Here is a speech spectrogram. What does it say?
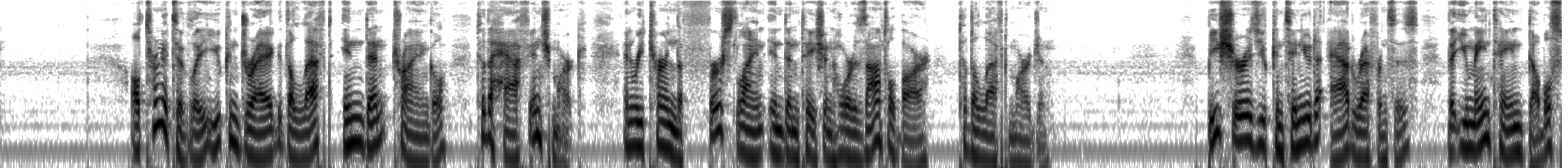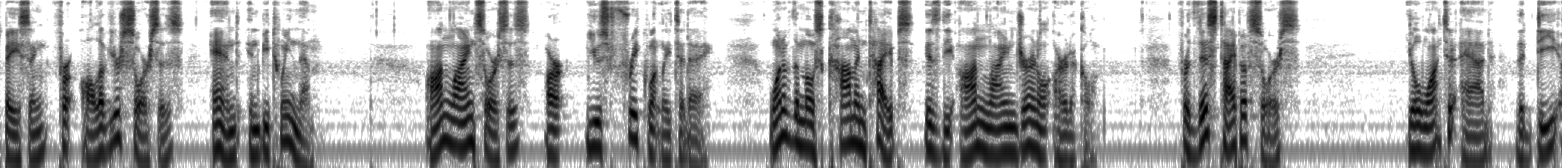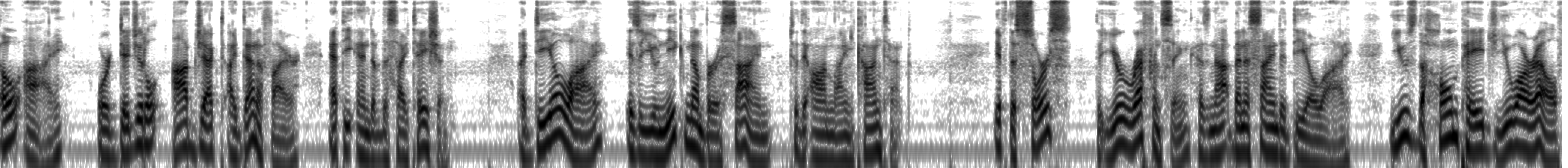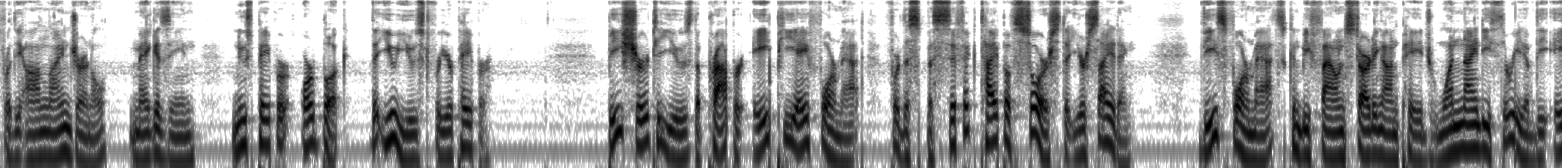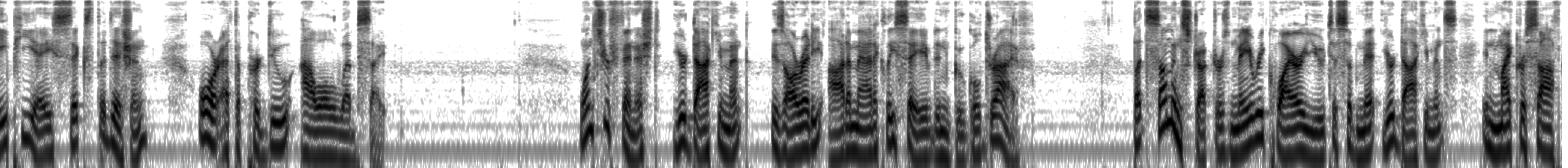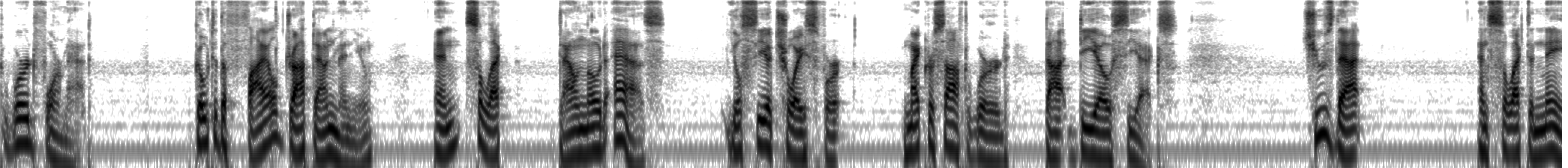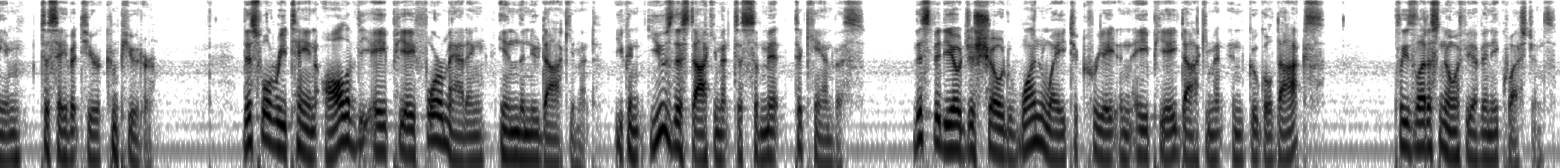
Alternatively, you can drag the left indent triangle to the half inch mark and return the first line indentation horizontal bar to the left margin. Be sure as you continue to add references that you maintain double spacing for all of your sources and in between them. Online sources are used frequently today. One of the most common types is the online journal article. For this type of source, you'll want to add the DOI, or Digital Object Identifier, at the end of the citation. A DOI is a unique number assigned to the online content. If the source that you're referencing has not been assigned a DOI, use the homepage URL for the online journal, magazine, newspaper, or book that you used for your paper. Be sure to use the proper APA format for the specific type of source that you're citing. These formats can be found starting on page 193 of the APA 6th edition or at the Purdue OWL website. Once you're finished, your document is already automatically saved in Google Drive. But some instructors may require you to submit your documents in Microsoft Word format. Go to the File drop-down menu and select Download As. You'll see a choice for Microsoft Word .docx. Choose that and select a name to save it to your computer. This will retain all of the APA formatting in the new document. You can use this document to submit to Canvas. This video just showed one way to create an APA document in Google Docs. Please let us know if you have any questions.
